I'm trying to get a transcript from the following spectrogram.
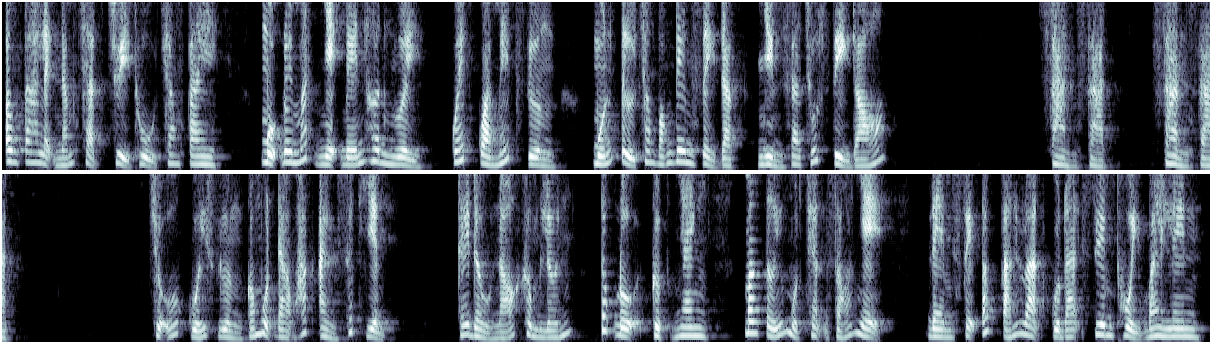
ông ta lại nắm chặt chủy thủ trong tay, một đôi mắt nhẹ bén hơn người, quét qua mép giường, muốn từ trong bóng đêm dày đặc nhìn ra chút gì đó. Sàn sạt, sàn sạt, Chỗ cuối giường có một đạo hắc ảnh xuất hiện. Cái đầu nó không lớn, tốc độ cực nhanh, mang tới một trận gió nhẹ, đem sợi tóc tán loạn của đại xuyên thổi bay lên.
